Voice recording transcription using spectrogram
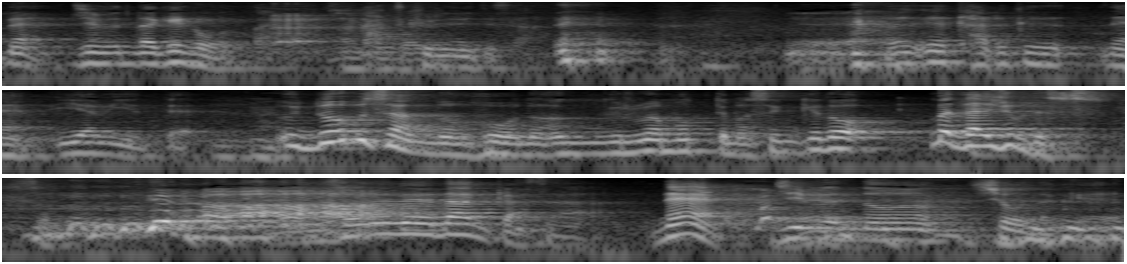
ね自分だけこうバーッとくり抜いてさ。軽くね嫌味言って。ノブさんの方のアングルは持ってませんけどまあ大丈夫です。そうそれでなんかさね自分のショーだけ。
